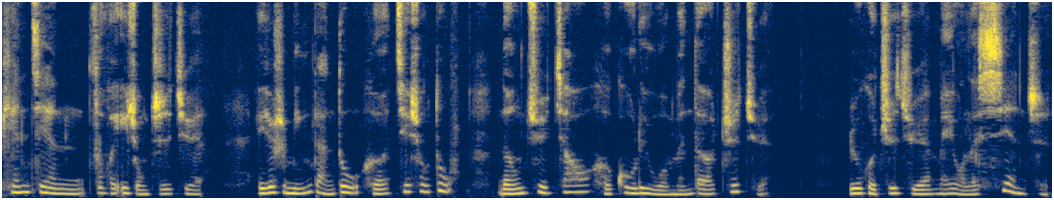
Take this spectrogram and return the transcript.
偏见作为一种直觉，也就是敏感度和接受度，能聚焦和过滤我们的知觉。如果知觉没有了限制，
